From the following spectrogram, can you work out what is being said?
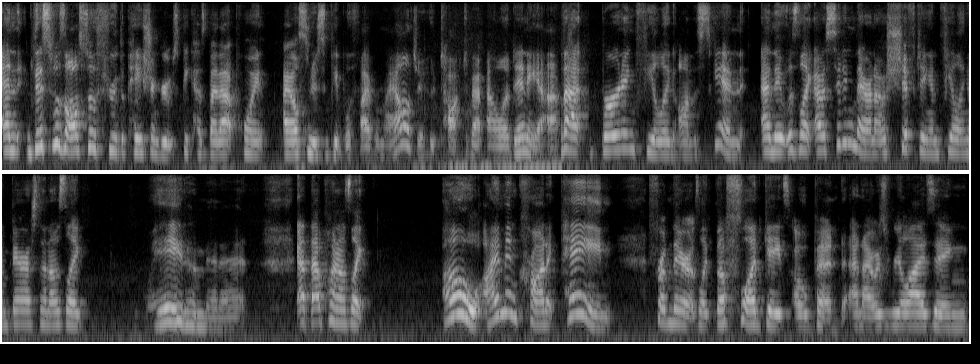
And this was also through the patient groups because by that point, I also knew some people with fibromyalgia who talked about allodynia, that burning feeling on the skin. And it was like, I was sitting there and I was shifting and feeling embarrassed. And I was like, wait a minute. At that point, I was like, oh, I'm in chronic pain from there it's like the floodgates opened and i was realizing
